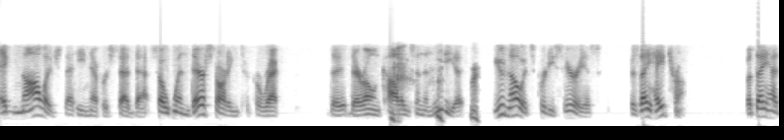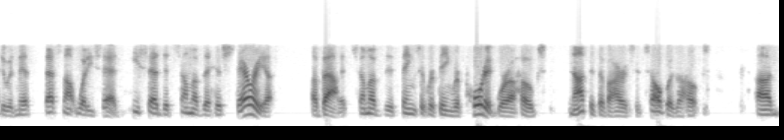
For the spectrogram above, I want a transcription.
acknowledged that he never said that. So when they're starting to correct the, their own colleagues in the media, you know it's pretty serious because they hate Trump. But they had to admit that's not what he said. He said that some of the hysteria about it, some of the things that were being reported were a hoax, not that the virus itself was a hoax. Um,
